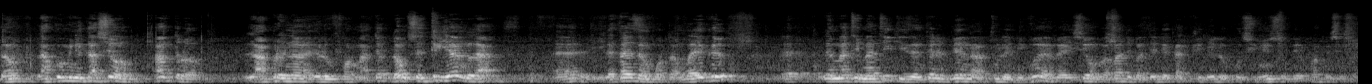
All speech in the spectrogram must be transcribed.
Donc, la communication entre l'apprenant et le formateur. Donc, ce triangle-là, hein, il est très important. Vous voyez que euh, les mathématiques, ils bien à tous les niveaux, hein, mais ici, on ne va pas demander de calculer le cosinus ou quoi que ce soit.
